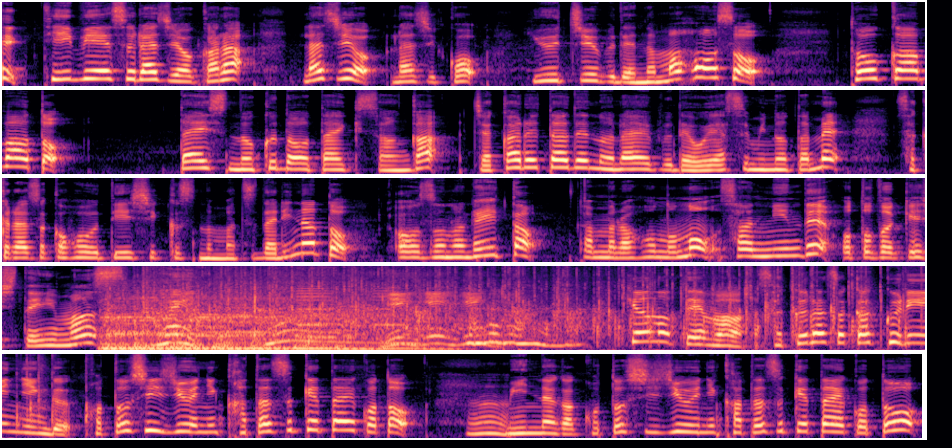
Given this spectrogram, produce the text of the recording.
い。TBS ラジオからラジオラジコ YouTube で生放送。トークアバウトダイスの工藤大輝さんがジャカルタでのライブでお休みのため桜坂46の松田里奈と大園レイトは田村ほのの三人でお届けしています。今日のテーマは桜坂クリーニング今年中に片付けたいこと、うん。みんなが今年中に片付けたいことを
